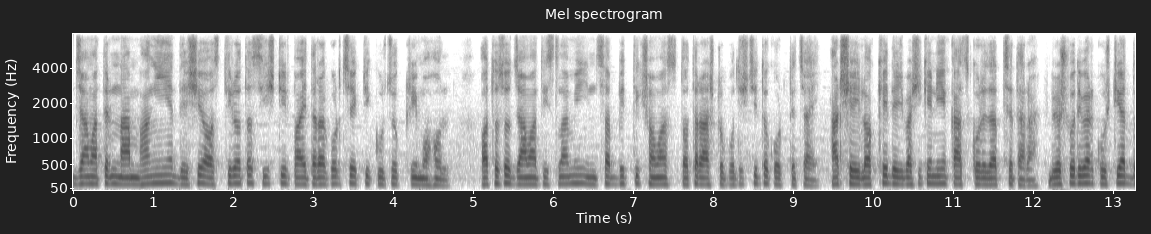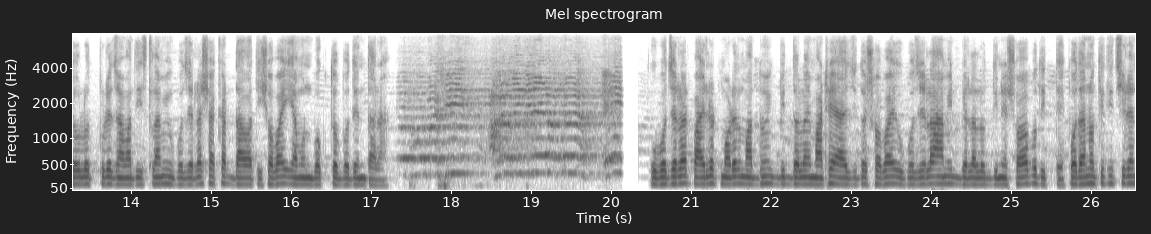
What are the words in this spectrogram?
জামাতের নাম ভাঙিয়ে দেশে অস্থিরতা সৃষ্টির পায়তারা করছে একটি কুচক্রী মহল। অথচ জামাত ইসলামী ইনসাফভিত্তিক সমাজ তথা রাষ্ট্র প্রতিষ্ঠিত করতে চায়। আর সেই লক্ষ্যে দেশবাসীকে নিয়ে কাজ করে যাচ্ছে তারা। বৃহস্পতিবার কুষ্টিয়ার দৌলতপুরে জামাত ইসলামী উপজেলা শাখার দাওয়াতি সভায় এমন বক্তব্য দেন তারা। উপজেলার পাইলট মডেল মাধ্যমিক বিদ্যালয় মাঠে আয়োজিত সভায় উপজেলা আমির বেলাল উদ্দিনের সভাপতিত্বে প্রধান অতিথি ছিলেন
